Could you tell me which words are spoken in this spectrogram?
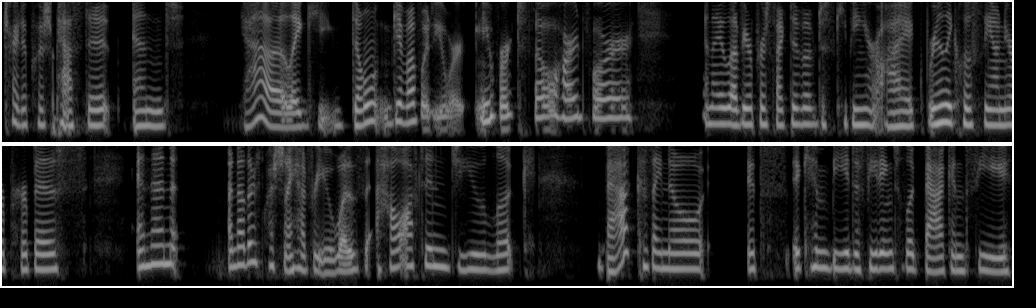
try to push past it and yeah, like don't give up what you work you've worked so hard for. And I love your perspective of just keeping your eye really closely on your purpose. And then another question I had for you was how often do you look back? Because I know it's it can be defeating to look back and see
